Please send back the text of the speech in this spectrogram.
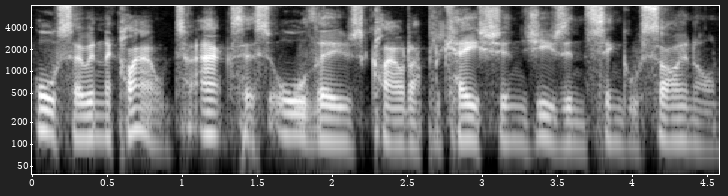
also in the cloud to access all those cloud applications using single sign-on.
